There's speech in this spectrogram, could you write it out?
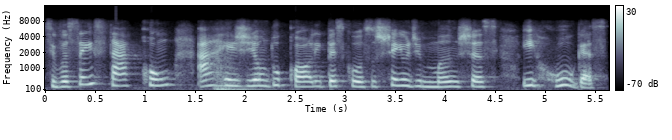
Se você está com a região do colo e pescoço cheio de manchas e rugas,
